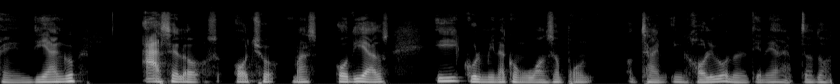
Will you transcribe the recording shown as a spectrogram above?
en Django, hace los ocho más odiados y culmina con Once Upon a Time in Hollywood, donde tiene a estos dos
